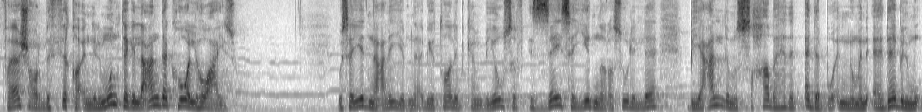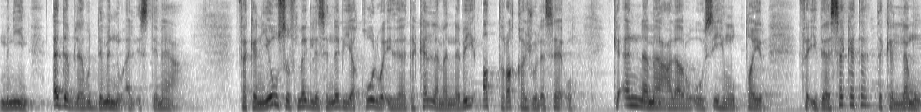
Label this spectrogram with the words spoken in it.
فيشعر بالثقة إن المنتج اللي عندك هو اللي هو عايزه. وسيدنا علي بن أبي طالب كان بيوصف إزاي سيدنا رسول الله بيعلم الصحابة هذا الأدب وأنه من آداب المؤمنين أدب لابد منه الاستماع. فكان يوصف مجلس النبي يقول وإذا تكلم النبي أطرق جلساؤه. كأنما على رؤوسهم الطير. فإذا سكت تكلموا.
